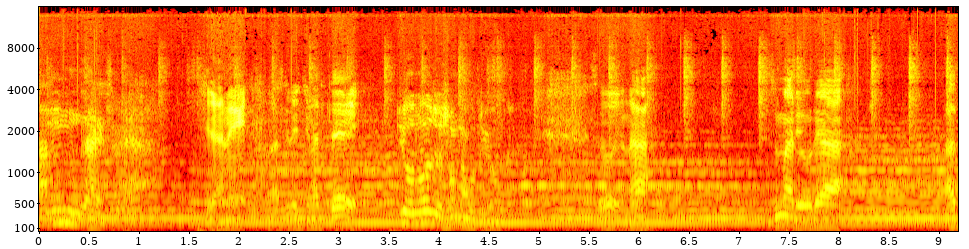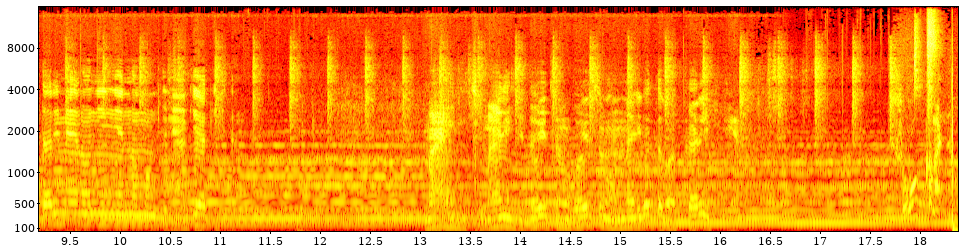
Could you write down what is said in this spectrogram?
なんだよそれ知らねえ。忘れちまって。じゃあなぜそんなこと言うんだよ。そうよな。つまり俺は当たり前の人間の文句に飽き飽きした毎日毎日どいつもこいつも同じことばっかり言ってよそうかな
